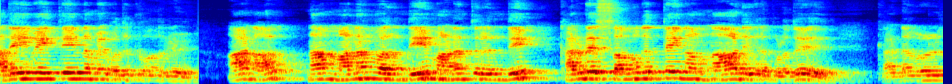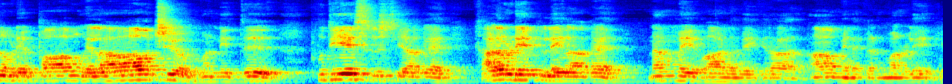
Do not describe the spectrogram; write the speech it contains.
அதை வைத்தே நம்மை ஒதுக்குவார்கள். ஆனால் நாம் மனம் வருந்தி மனத்திருந்தி கடவுடைய சமூகத்தை நாம் நாடுகிற பொழுது கடவுள் நம்முடைய பாவம் எல்லாவற்றையும் மன்னித்து புதிய சிருஷ்டியாக கடவுளுடைய பிள்ளைகளாக நம்மை வாழ வைக்கிறார். ஆம் என கண்மார்களே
